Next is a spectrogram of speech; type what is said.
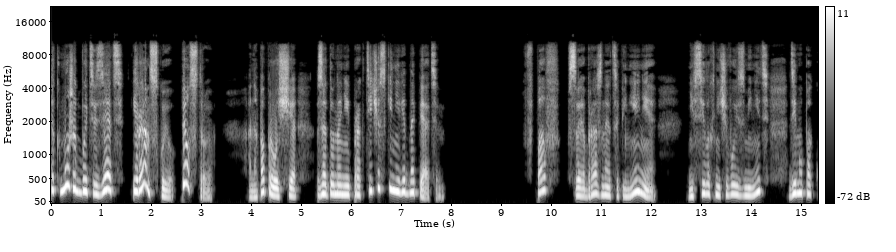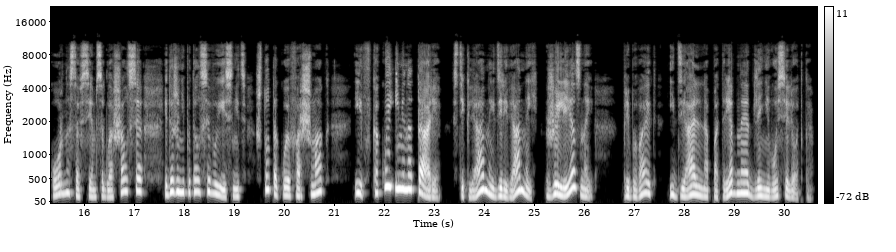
Так, может быть, взять иранскую, пеструю? Она попроще, зато на ней практически не видно пятен. Впав в своеобразное оцепенение, не в силах ничего изменить, Дима покорно совсем соглашался и даже не пытался выяснить, что такое форшмак и в какой именно таре, стеклянной, деревянной, железной, пребывает идеально потребная для него селедка.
